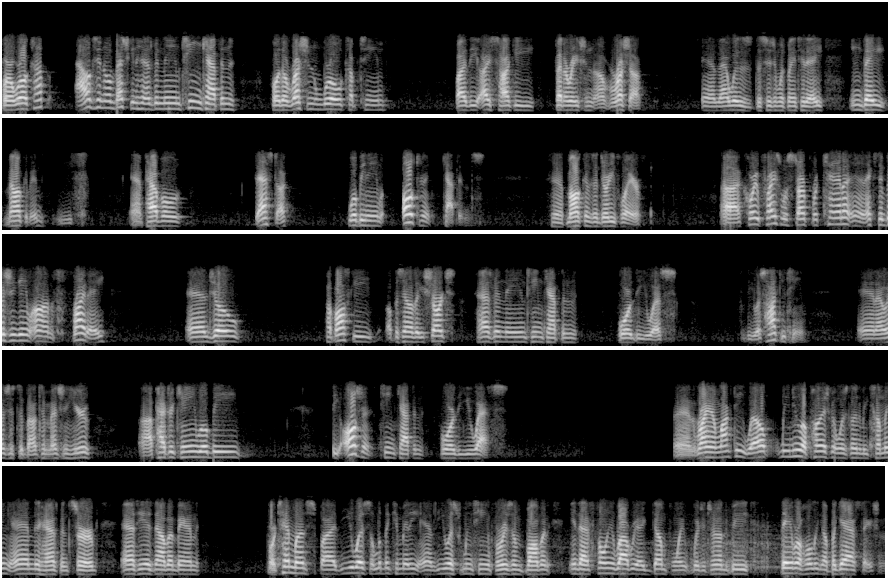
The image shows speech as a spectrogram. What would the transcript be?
For a World Cup, Alexander Ovechkin has been named team captain for the Russian World Cup team. by the Ice Hockey Federation of Russia, and that was decision was made today. Ingve Malkinen and Pavel Datsyuk will be named alternate captains. Malkin's a dirty player. Uh, Corey Price will start for Canada in an exhibition game on Friday, and Joe Pavelski of the San Jose Sharks has been named team captain for the U.S. for the U.S. hockey team. And I was just about to mention here, uh, Patrick Kane will be the alternate team captain for the U.S. And Ryan Lochte, well, we knew a punishment was going to be coming, and it has been served, as he has now been banned for 10 months by the U.S. Olympic Committee and the U.S. swimming team for his involvement in that phony robbery at gunpoint, which it turned out to be they were holding up a gas station.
